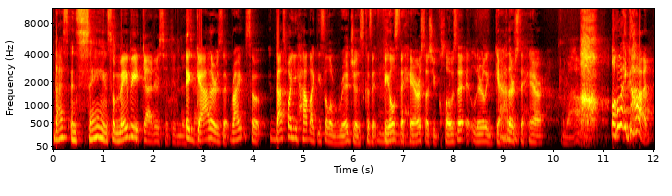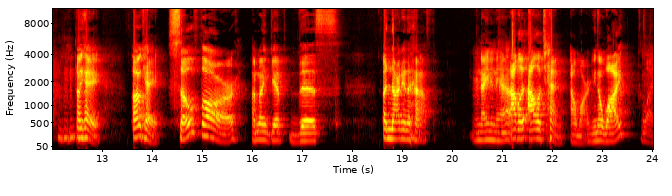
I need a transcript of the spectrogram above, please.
that's insane. So maybe It gathers it in the it center. gathers it, right? So that's why you have like these little ridges because it feels the hair. So as you close it, it literally gathers the hair. Wow. Oh my god. okay. Okay. So far, I'm gonna give this a nine and a half Nine and a half. out of, out of ten. Almar, you know why? Why?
